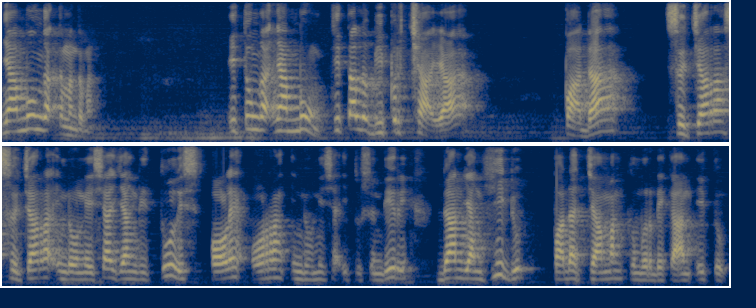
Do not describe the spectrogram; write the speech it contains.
Nyambung nggak teman-teman? Itu nggak nyambung. Kita lebih percaya pada sejarah-sejarah Indonesia yang ditulis oleh orang Indonesia itu sendiri dan yang hidup pada zaman kemerdekaan itu.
